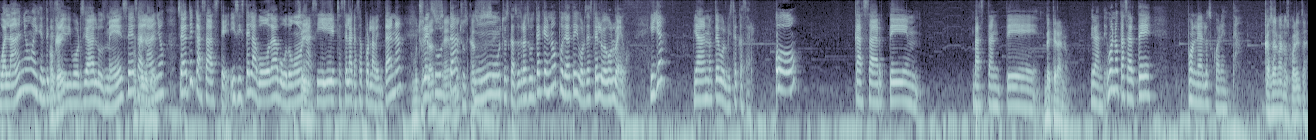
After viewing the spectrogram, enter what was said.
O al año, hay gente que se divorcia a los meses, al año. O sea, te casaste, hiciste la boda, bodón, Sí. así, echaste la casa por la ventana. Muchos casos, ¿eh? Resulta, Muchos casos. Muchos casos. Resulta que no, pues ya te divorciaste luego, luego. Y ya, ya no te volviste a casar. O casarte bastante Veterano. grande. Bueno, casarte, ponle a los 40. Casarme a los 40.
